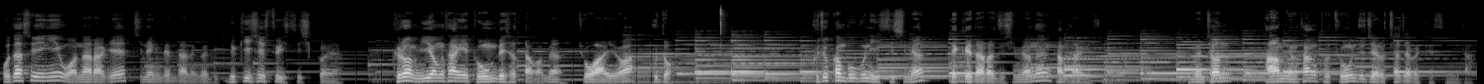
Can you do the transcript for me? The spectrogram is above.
보다 스윙이 원활하게 진행된다는 걸 느- 느끼실 수 있으실 거예요. 그럼 이 영상이 도움되셨다고 하면 좋아요와 구독 부족한 부분이 있으시면 댓글 달아주시면 감사하겠습니다. 그러면 전 다음 영상 더 좋은 주제로 찾아뵙겠습니다.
